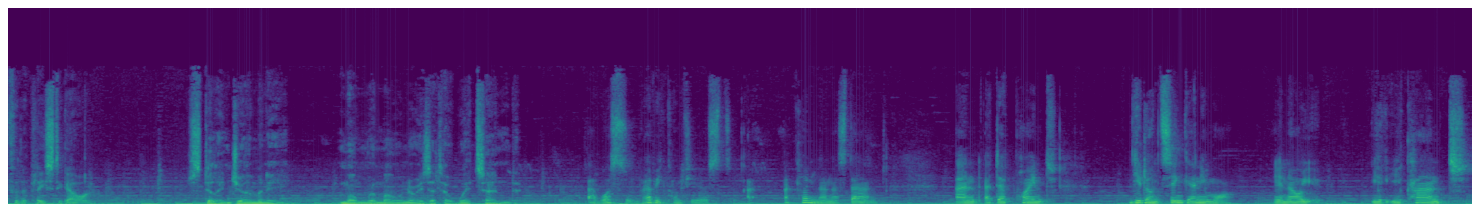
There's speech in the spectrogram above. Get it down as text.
for the police to go on. Still in Germany, Mum Ramona is at her wits' end. I was very confused. I, I couldn't understand. And at that point, you don't think anymore. You know, you, you, you can't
